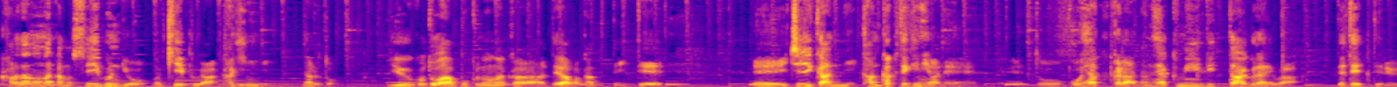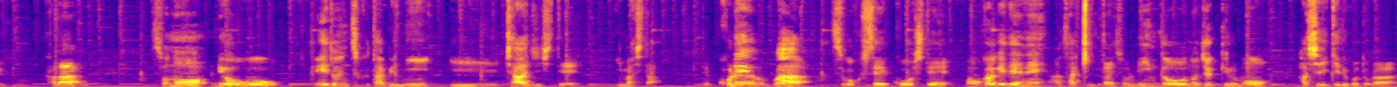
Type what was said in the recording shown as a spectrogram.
体の中の水分量のキープが鍵になるということは僕の中では分かっていて、えー、1時間に感覚的にはね、えーと、500から700ミリリッターぐらいは出てってるからその量をエイドに着くたびにチャージしていました。でこれはすごく成功して、まあ、おかげでねさっき言ったその林道の1 0キロも走りきることが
